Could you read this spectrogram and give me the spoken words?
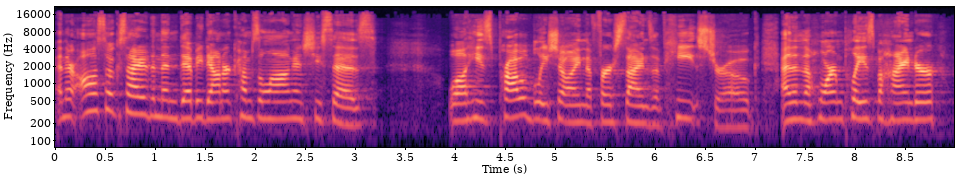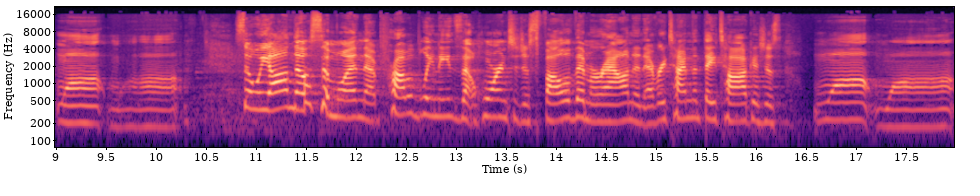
And they're all so excited. And then Debbie Downer comes along and she says, well, he's probably showing the first signs of heat stroke. And then the horn plays behind her, wah, wah. So we all know someone that probably needs that horn to just follow them around. And every time that they talk, it's just wah, wah.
